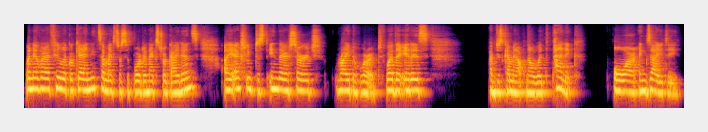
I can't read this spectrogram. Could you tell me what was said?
whenever I feel like okay, I need some extra support and extra guidance, I actually just in their search write a word, whether it is I'm just coming up now with panic or anxiety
